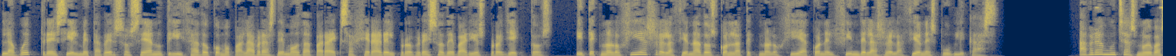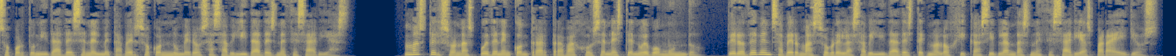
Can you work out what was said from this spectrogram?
la Web3 y el metaverso se han utilizado como palabras de moda para exagerar el progreso de varios proyectos y tecnologías relacionados con la tecnología con el fin de las relaciones públicas. Habrá muchas nuevas oportunidades en el metaverso con numerosas habilidades necesarias. Más personas pueden encontrar trabajos en este nuevo mundo, pero deben saber más sobre las habilidades tecnológicas y blandas necesarias para ellos.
